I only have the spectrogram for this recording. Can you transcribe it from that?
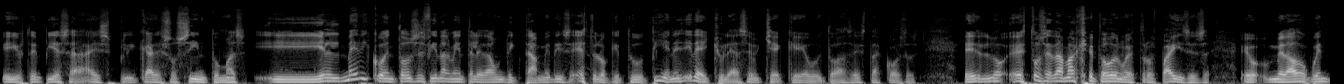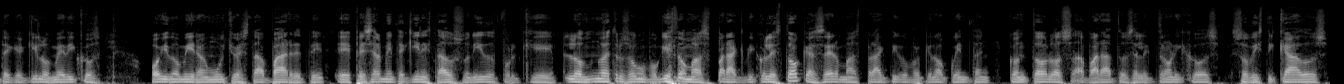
y usted empieza a explicar esos síntomas y el médico entonces finalmente le da un dictamen, dice, esto es lo que tú tienes y de hecho le hace un chequeo y todas estas cosas. Eh, esto se da más que todo en nuestros países. Eh, me he dado cuenta que aquí los médicos hoy no miran mucho esta parte, especialmente aquí en Estados Unidos, porque los nuestros son un poquito más prácticos. Les toca ser más prácticos porque no cuentan con todos los aparatos electrónicos sofisticados,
